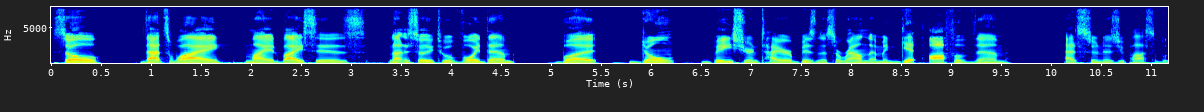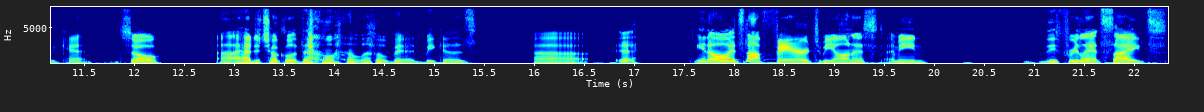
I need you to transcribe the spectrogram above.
So that's why my advice is not necessarily to avoid them, but don't base your entire business around them and get off of them as soon as you possibly can. So uh, I had to chuckle at that one a little bit because uh, it, eh, you know, it's not fair to be honest. I mean, the freelance sites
